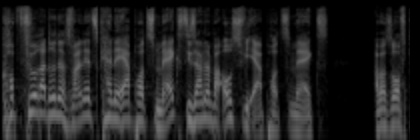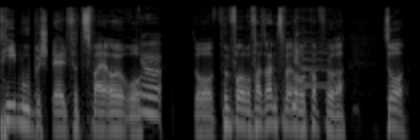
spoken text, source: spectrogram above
Kopfhörer drin, das waren jetzt keine AirPods Max, die sahen aber aus wie AirPods Max. Aber so auf Temu bestellt für 2 Euro. Ja. So, 5 Euro Versand, 2 Euro Kopfhörer. So,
